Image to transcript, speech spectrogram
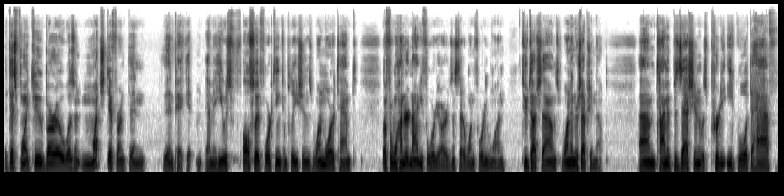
At this point, too, Burrow wasn't much different than than Pickett. I mean, he was also at 14 completions, one more attempt, but for 194 yards instead of 141. Two touchdowns, one interception, though. Um, time of possession was pretty equal at the half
